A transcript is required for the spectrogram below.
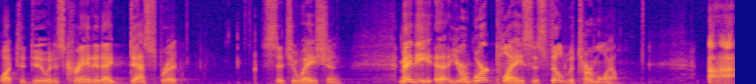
what to do, and it's created a desperate situation. Maybe uh, your workplace is filled with turmoil. I,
